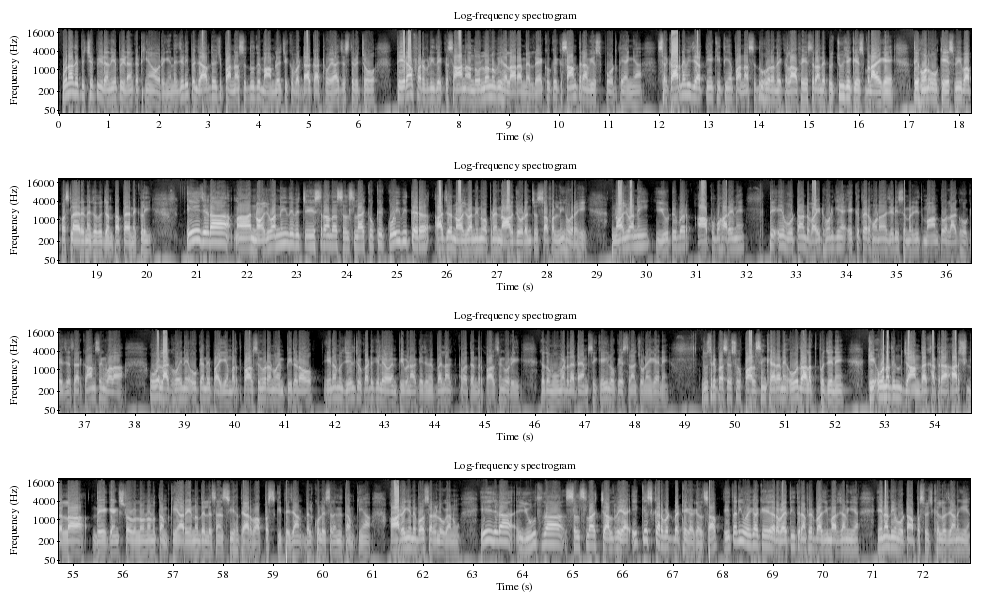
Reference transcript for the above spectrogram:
ਉਹਨਾਂ ਦੇ ਪਿੱਛੇ ਭੀੜਾਂ ਦੀਆਂ ਭੀੜਾਂ ਇਕੱਠੀਆਂ ਹੋ ਰਹੀਆਂ ਨੇ। ਜਿਹੜੀ ਪੰਜਾਬ ਦੇ ਵਿੱਚ ਭਾਨਾ ਸਿੱਧੂ ਦੇ ਮਾਮਲੇ 'ਚ ਇੱਕ ਵੱਡਾ ਇਕੱਠ ਹੋਇਆ, ਜਿਸ ਦੇ ਵਿੱਚੋਂ 13 ਫਰਵਰੀ ਦੇ ਕਿਸਾਨ ਅੰਦੋਲਨ ਨੂੰ ਵੀ ਹਲਾਰਾ ਮਿਲ ਰਿਹਾ ਕਿਉਂਕਿ ਕਿਸਾਨ ਤਰ੍ਹਾਂ ਵੀ ਉਸ ਸਪੋਰਟ ਤੇ ਆਈਆਂ। ਸਰਕਾਰ ਨੇ ਵੀ ਜਾਤੀਆਂ ਕੀਤੀਆਂ, ਭਾਨਾ ਸਿੱਧੂ ਹੋਰਾਂ ਦੇ ਖਿਲਾਫ ਇਸ ਤਰ੍ਹਾਂ ਦੇ ਟੁੱਚੂ ਜੇ ਕੇਸ ਬਣਾਏ ਗਏ ਤੇ ਹੁਣ ਉਹ ਕੇਸ ਵੀ ਵਾਪਸ ਲੈ ਰਹੇ ਨੇ ਜਦੋਂ ਜਨਤਾ ਪੈ ਨਿਕਲੀ। ਇਹ ਜਿਹੜਾ ਨੌਜਵਾਨੀ ਦੇ ਵਿੱਚ ਇਸ ਤਰ੍ਹਾਂ ਦਾ ਸਿਲਸਿਲਾ ਕਿਉਂਕਿ ਕੋਈ ਵੀ ਧਿਰ ਅੱਜ ਨੌਜਵਾਨੀ ਨੂੰ ਆਪਣੇ ਨਾਲ ਜੋੜਨ 'ਚ ਸਫਲ ਨਹੀਂ ਹੋ ਰਹੀ। ਨੌਜਵਾਨੀ ਯੂਟਿਊਬਰ ਆਪ ਮੁਹਾਰੇ ਨੇ ਤੇ ਇਹ ਵੋਟਾਂ ਡਿਵਾਈਡ ਹੋਣਗੀਆਂ। ਇੱਕ ਧਿਰ ਹੁਣ ਜਿਹੜੀ ਸਿਮਰਜੀਤ ਮਾਨ ਤੋਂ ਅਲੱਗ ਹੋ ਕੇ ਜਿਸ ਅਰਕਾਨ ਸਿੰਘ ਵਾਲਾ, ਉਹ ਅਲੱਗ ਹੋਏ ਨੇ। ਉਹ ਕਹਿੰਦੇ, ਭਾਈ ਅਮਰਤਪਾਲ ਸਿੰਘ ਹੋਰਾਂ ਨੂੰ ਐਮਪੀ ਲੜਾਓ। ਇਹਨਾਂ ਨੂੰ ਜੇਲ੍ਹ ਚੋਂ ਕੱਢ ਕੇ ਲਿਆਓ ਐਮਪੀ ਬਣਾ ਕੇ। ਜਿਵੇਂ ਪਹਿਲਾਂ ਵਤਿੰਦਰਪਾਲ ਸਿੰਘ ਹੋਰੀ ਜਦੋਂ ਮੂਵਮੈਂਟ ਦਾ ਟਾਈਮ ਸੀ, ਕਈ ਲੋਕ ਇਸ ਤਰ੍ਹਾਂ ਚੁਣੇ ਗਏ ਨੇ। ਦੂਸਰੇ ਪਾਸੇ ਸੁਖਪਾਲ ਸਿੰਘ ਖਹਿਰਾ ਨੇ ਉਹ ਅਦਾਲਤ ਪੁੱਜੇ ਨੇ ਕਿ ਉਹਨਾਂ ਦੀ ਨੂੰ ਜਾਨ ਦਾ ਖਤਰਾ ਅਰਸ਼ ਡੱਲਾ ਦੇ ਗੈਂਗਸਟਰ ਵੱਲੋਂ ਉਹਨਾਂ ਨੂੰ ਧਮਕੀਆਂ ਆ ਰਹੀਆਂ ਉਹਨਾਂ ਦੇ ਲਾਇਸੈਂਸੀ ਹਥਿਆਰ ਵਾਪਸ ਕੀਤੇ ਜਾਣ। ਬਿਲਕੁਲ ਇਸ ਤਰ੍ਹਾਂ ਦੀਆਂ ਧਮਕੀਆਂ ਆ ਰਹੀਆਂ ਨੇ ਬਹੁਤ ਸਾਰੇ ਲੋਕਾਂ ਨੂੰ। ਇਹ ਜਿਹੜਾ ਯੂਥ ਦਾ ਸਿਲਸਿਲਾ ਚੱਲ ਰਿਹਾ, ਇਹ ਕਿਸ ਕਰਵਟ ਬੈਠੇਗਾ ਗਿਲ ਸਾਹਿਬ? ਇਹ ਤਾਂ ਨਹੀਂ ਹੋਏਗਾ ਕਿ ਰਵਾਇਤੀ ਤਰ੍ਹਾਂ ਫਿਰ ਬਾਜੀ ਮਾਰ ਜਾਣਗੀਆਂ, ਇਹਨਾਂ ਦੀਆਂ ਵੋਟਾਂ ਆਪਸ ਵਿੱਚ ਖਿਲਰ ਜਾਣਗੀਆਂ।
